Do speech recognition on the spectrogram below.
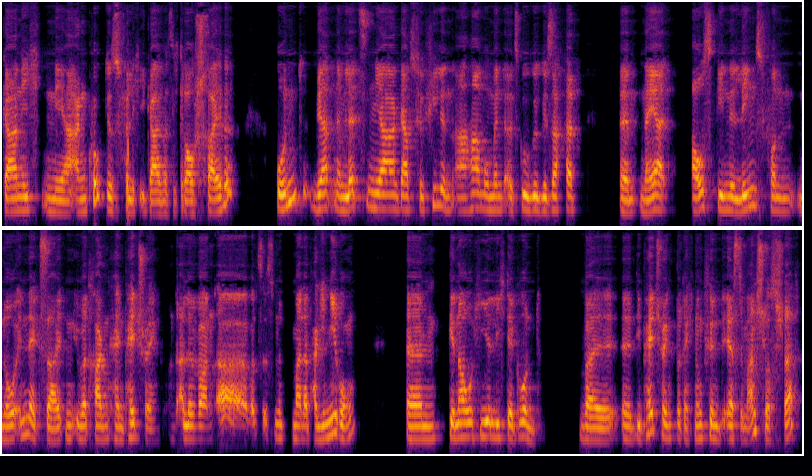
gar nicht näher anguckt. Es ist völlig egal, was ich draufschreibe. Und wir hatten im letzten Jahr, gab es für viele einen Aha-Moment, als Google gesagt hat, ähm, naja, ausgehende Links von No-Index-Seiten übertragen kein PageRank. Und alle waren, ah, was ist mit meiner Paginierung? Ähm, genau hier liegt der Grund, weil äh, die PageRank-Berechnung findet erst im Anschluss statt.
